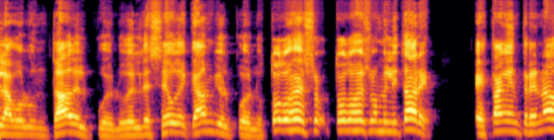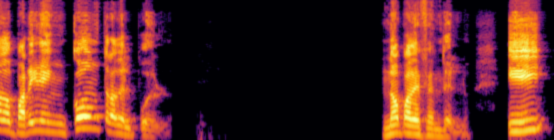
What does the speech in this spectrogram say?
la voluntad del pueblo, del deseo de cambio del pueblo. Todos esos, todos esos militares están entrenados para ir en contra del pueblo, no para defenderlo. Y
